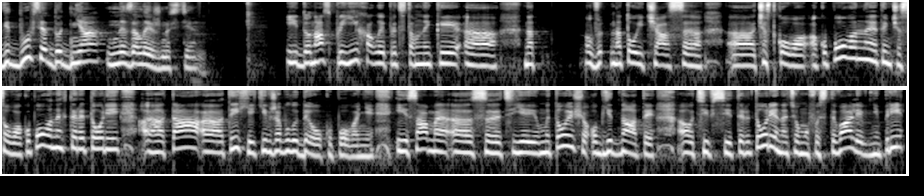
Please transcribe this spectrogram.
відбувся до Дня Незалежності. І до нас приїхали представники е, на на той час е, е, частково окупованих, тимчасово окупованих територій е, та тих, які вже були деокуповані. І саме з цією метою, що об'єднати ці всі території на цьому фестивалі в Дніпрі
